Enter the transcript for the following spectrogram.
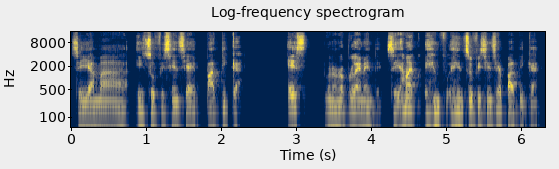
se llama insuficiencia hepática. Es, bueno, no probablemente, se llama insuficiencia hepática.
